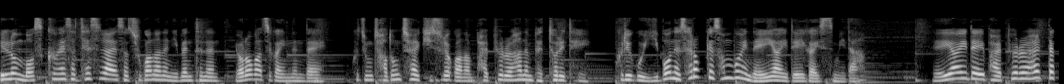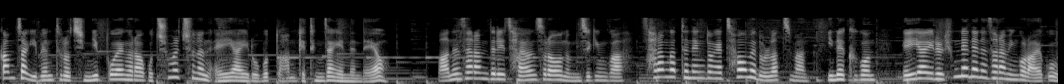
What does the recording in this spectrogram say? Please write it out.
일론 머스크 회사 테슬라에서 주관하는 이벤트는 여러 가지가 있는데 그중 자동차의 기술에 관한 발표를 하는 Battery Day 그리고 이번에 새롭게 선보인 AI Day가 있습니다. AI Day 발표를 할 때 깜짝 이벤트로 직립보행을 하고 춤을 추는 AI 로봇도 함께 등장했는데요. 많은 사람들이 자연스러운 움직임과 사람 같은 행동에 처음에 놀랐지만 이내 그건 AI를 흉내내는 사람인 걸 알고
